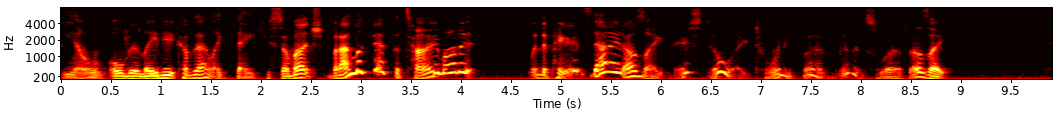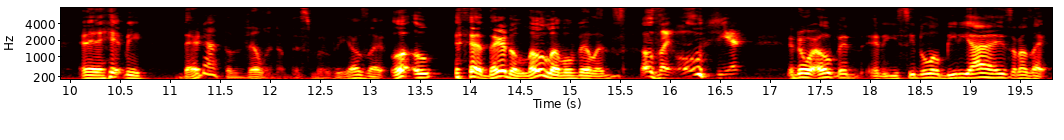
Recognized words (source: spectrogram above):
you know, older lady that comes out, like, thank you so much. But I looked at the time on it when the parents died. I was like, there's still like 25 minutes left. I was like, and it hit me, they're not the villain of this movie. I was like, uh oh, they're the low level villains. I was like, oh shit. The door opened and you see the little beady eyes, and I was like,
